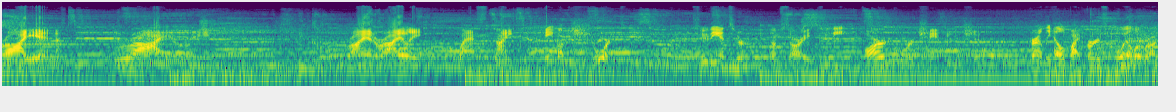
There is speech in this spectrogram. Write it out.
Ryan Riley. Ryan Riley last night came up short to the inter I'm sorry, to the hardcore championship. Currently held by Curtis Boyle over on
